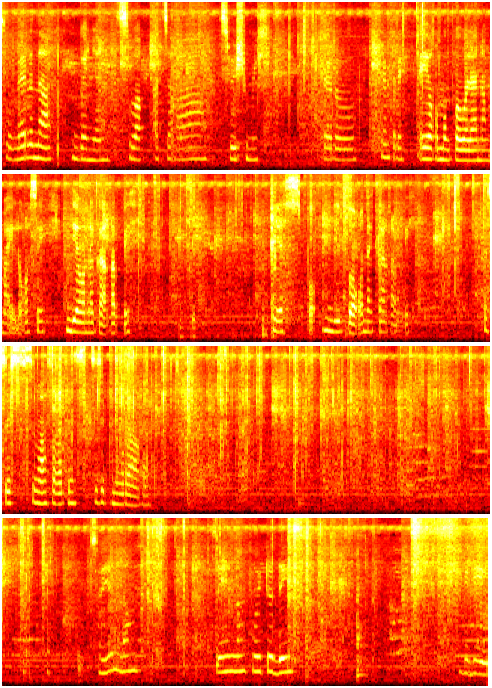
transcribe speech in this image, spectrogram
So, meron na ganyan. Swak at saka swish mish. Pero, syempre, ayoko magpawala ng Milo kasi hindi ako nagkakape. Yes po, hindi po ako nagkakape. Kasi sumasakit yung sisikmura ako. So, yun lang. So, yun lang for today's video.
